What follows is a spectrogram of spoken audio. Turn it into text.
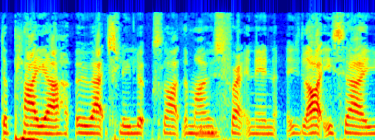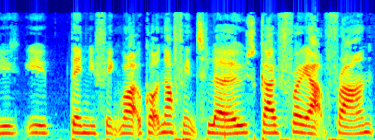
the player who actually looks like the most threatening. Like you say, you you then you think right, I've got nothing to lose. Go free up front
